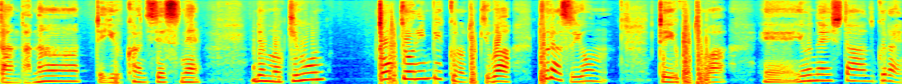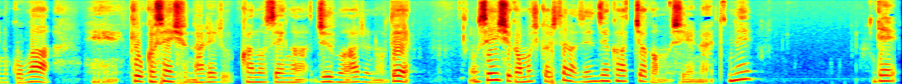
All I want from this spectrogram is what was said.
たんだなーっていう感じですね。でも基本東京オリンピックの時は、プラス4っていうことは、えー4年下ぐらいの子が、えー強化選手になれる可能性が十分あるので、選手がもしかしたら全然変わっちゃうかもしれないですね。で、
